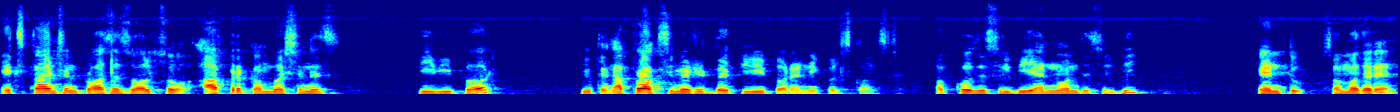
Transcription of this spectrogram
Expansion process also after combustion is PV power. You can approximate it by PV power n equals constant. Of course, this will be n1, this will be n2, some other n.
